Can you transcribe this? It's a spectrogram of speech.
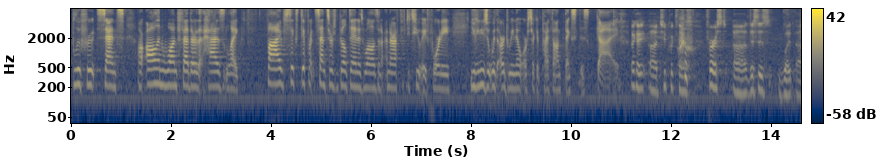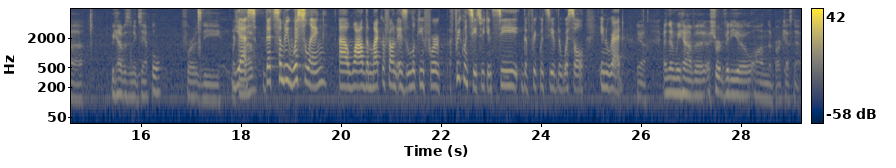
Bluefruit Sense, our all-in-one feather that has like five, six different sensors built in, as well as an NRF52840. You can use it with Arduino or CircuitPython thanks to this guide. Okay, uh, two quick things. First, uh, this is what uh, we have as an example for the Yes, Microlab. that's somebody whistling uh, while the microphone is looking for a frequency, so you can see the frequency of the whistle in red. Yeah. And then we have a, a short video on the broadcast net.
